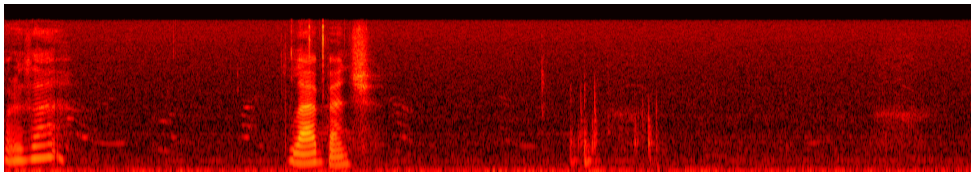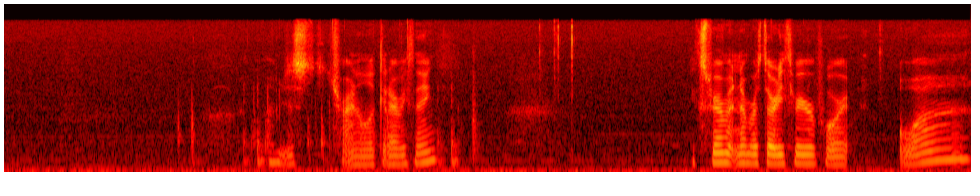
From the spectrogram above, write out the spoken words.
What is that? Lab bench. I'm just trying to look at everything. Experiment number 33 report. What?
